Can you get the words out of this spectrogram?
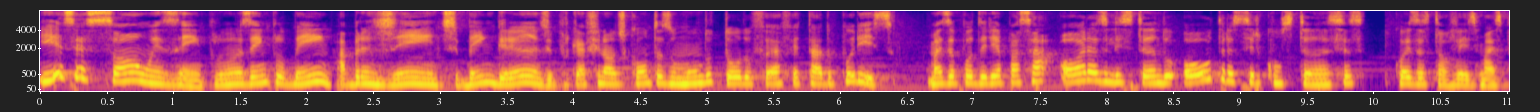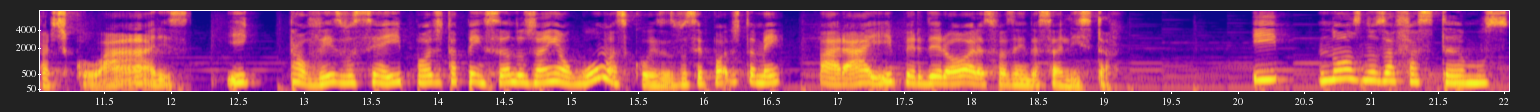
E esse é só um exemplo, um exemplo bem abrangente, bem grande, porque afinal de contas o mundo todo foi afetado por isso. Mas eu poderia passar horas listando outras circunstâncias, coisas talvez mais particulares, e talvez você aí pode estar pensando já em algumas coisas. Você pode também parar e perder horas fazendo essa lista. E nós nos afastamos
